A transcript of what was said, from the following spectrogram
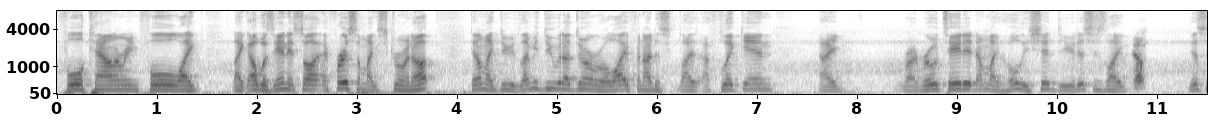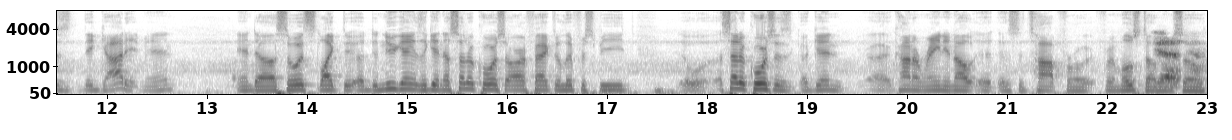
full countering, full like like I was in it. So at first I'm like screwing up. Then I'm like, dude, let me do what I do in real life, and I just like I flick in, I I rotate it, and I'm like, holy shit, dude, this is like Yep. this is they got it, man. And uh, so it's like the uh, the new games again. Assetto Corsa, rFactor, Live for Speed. Assetto Corsa is again uh, kind of raining out at- as the top for for most of Yeah, them. So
